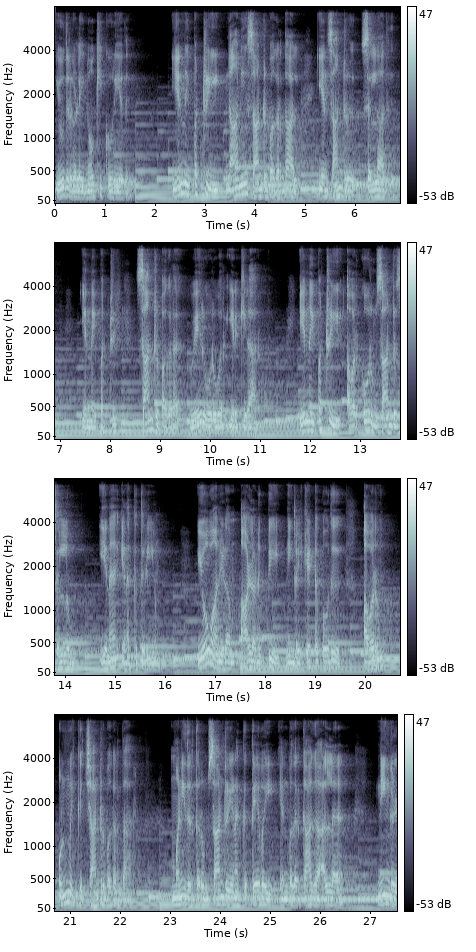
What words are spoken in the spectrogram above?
யூதர்களை நோக்கி கூறியது என்னை பற்றி நானே சான்று பகர்ந்தால் என் சான்று செல்லாது. என்னை பற்றி சான்று பகர வேறு ஒருவர் இருக்கிறார். என்னை பற்றி அவர் கூறும் சான்று செல்லும் என எனக்கு தெரியும். யோவானிடம் ஆள் அனுப்பி நீங்கள் கேட்டபோது அவரும் உண்மைக்கு சான்று பகர்ந்தார். மனிதர் தரும் சான்று எனக்கு தேவை என்பதற்காக அல்ல நீங்கள்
